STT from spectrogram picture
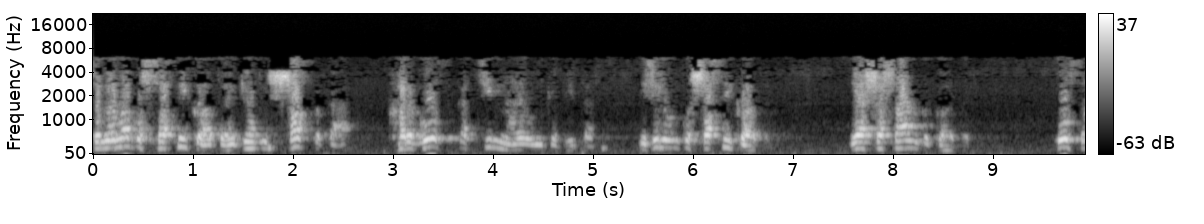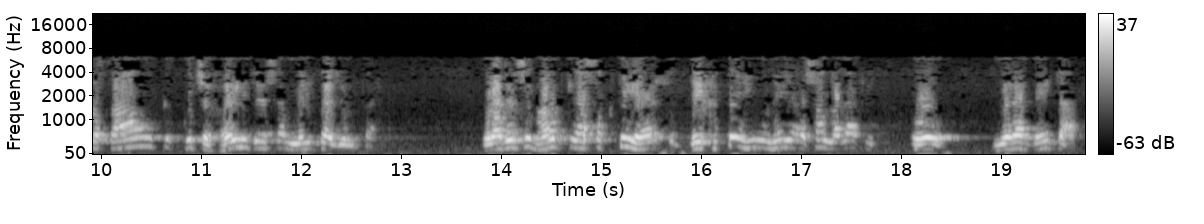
चंद्रमा को शशि कहते हैं, क्योंकि शस्त्र का खरगोश का चिन्ह है उनके भीतर। इसीलिए उनको शशि कहते हैं। या शशांक कहते हैं। तो शशांक कुछ हरिण जैसा मिलता जुलता है। तो राजर्षि भारत की आसक्ति है तो देखते ही उन्हें ऐसा लगा कि, ओ, मेरा बेटा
